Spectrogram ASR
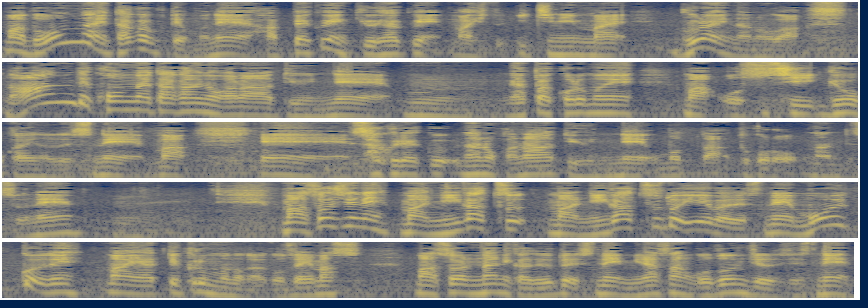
まあどんなに高くてもね、800円、900円、まあ一人前ぐらいなのが、なんでこんなに高いのかなというふうにね、うん、やっぱりこれもね、まあお寿司業界のですね、まあ、えー、策略なのかなというふうにね、思ったところなんですよね。うんまあ、そしてね、まあ、2月。まあ、2月といえばですね、もう一個ね、まあ、やってくるものがございます。まあ、それは何かというとですね、皆さんご存知のですね、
